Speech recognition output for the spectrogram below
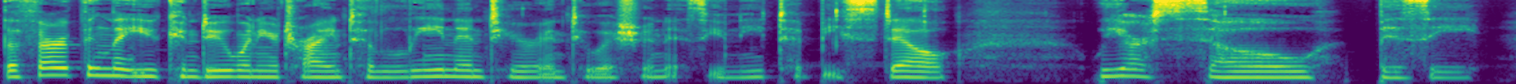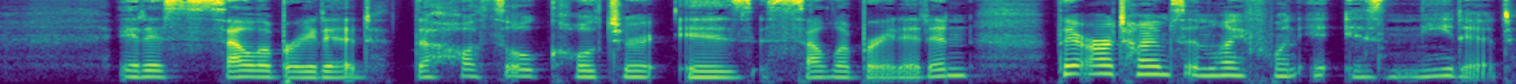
The third thing that you can do when you're trying to lean into your intuition is you need to be still. We are so busy. It is celebrated. The hustle culture is celebrated. And there are times in life when it is needed.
